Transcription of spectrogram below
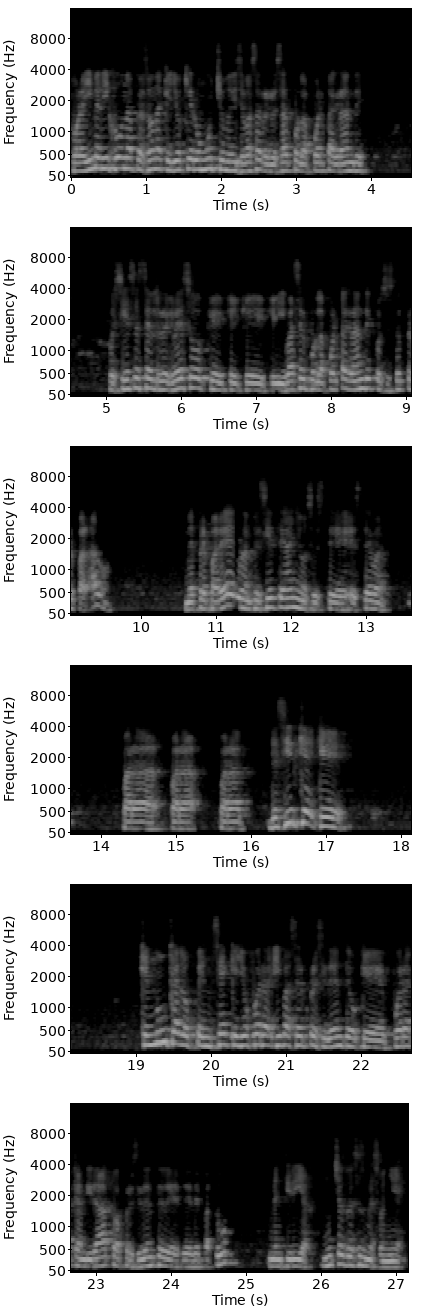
Por ahí me dijo una persona que yo quiero mucho, me dice, vas a regresar por la puerta grande. Pues si ese es el regreso que, que, que, que iba a ser por la puerta grande, pues estoy preparado. Me preparé durante siete años, este, Esteban, para, para, para decir que, que, que nunca lo pensé que yo fuera, iba a ser presidente o que fuera candidato a presidente de, de, Patú, mentiría. Muchas veces me soñé.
